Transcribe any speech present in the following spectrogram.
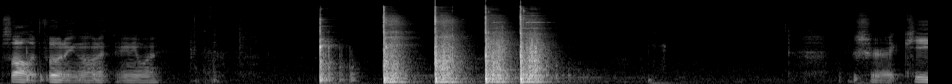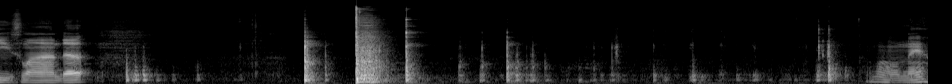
solid footing on it anyway. Make sure that key's lined up. Come on now.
